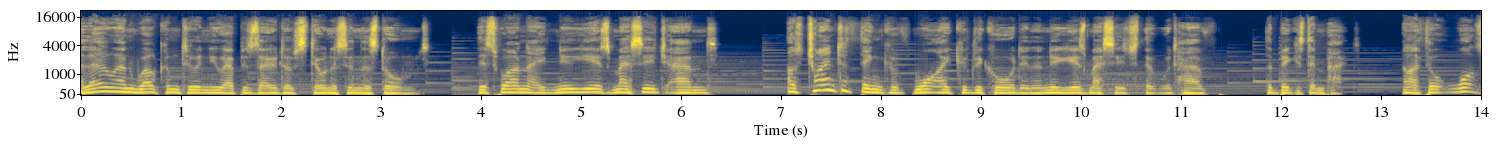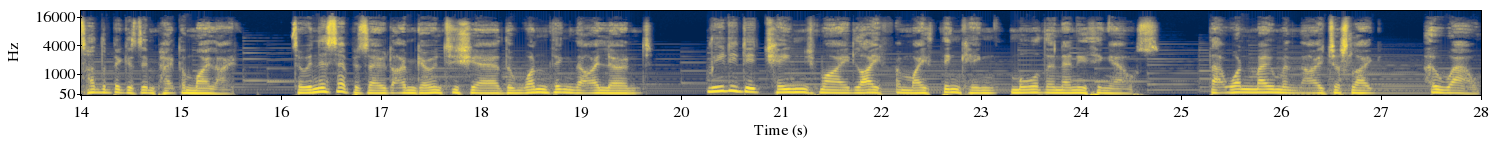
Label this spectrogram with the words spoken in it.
Hello and welcome to a new episode of Stillness in the Storms. This one, a New Year's message, and I was trying to think of what I could record in a New Year's message that would have the biggest impact. And I thought, what's had the biggest impact on my life? So, in this episode, I'm going to share the one thing that I learned really did change my life and my thinking more than anything else. That one moment that I just like, oh wow,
